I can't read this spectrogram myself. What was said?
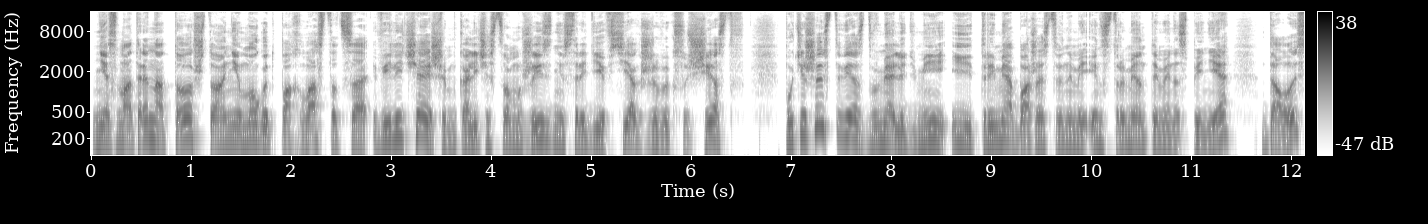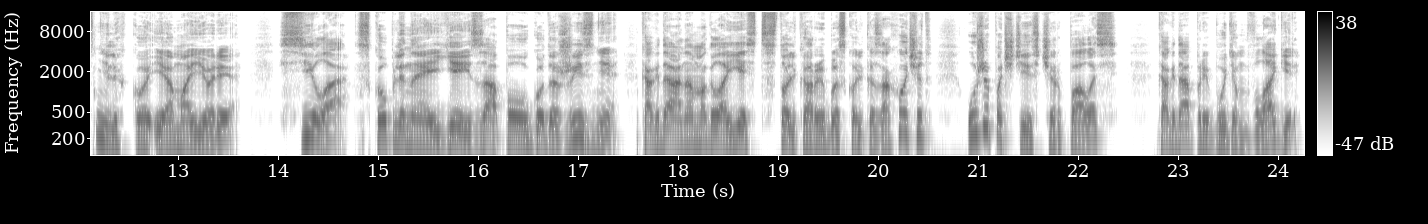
Несмотря на то, что они могут похвастаться величайшим количеством жизни среди всех живых существ, путешествие с двумя людьми и тремя божественными инструментами на спине далось нелегко и Амайоре. Сила, скопленная ей за полгода жизни, когда она могла есть столько рыбы, сколько захочет, уже почти исчерпалась. Когда прибудем в лагерь,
